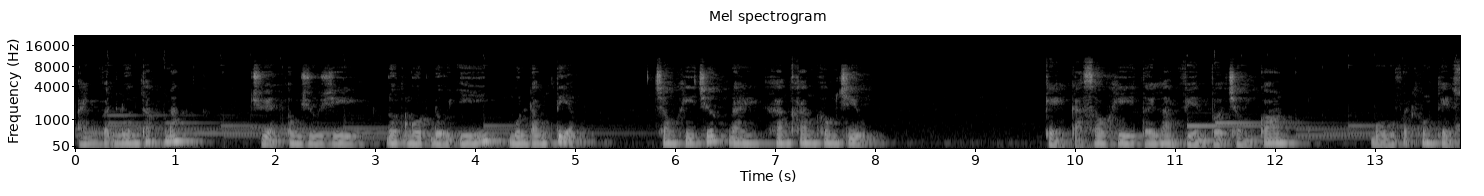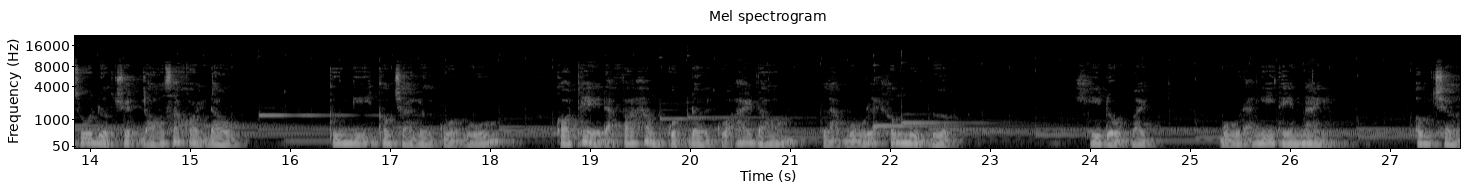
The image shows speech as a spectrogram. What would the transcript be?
anh vẫn luôn thắc mắc chuyện ông yuji đột ngột đổi ý muốn đóng tiệm, trong khi trước đây khăng khăng không chịu. Kể cả sau khi tới làm phiền vợ chồng con, bố vẫn không thể xua được chuyện đó ra khỏi đầu. Cứ nghĩ câu trả lời của bố có thể đã phá hỏng cuộc đời của ai đó là bố lại không ngủ được. Khi đổ bệnh, bố đã nghĩ thế này, ông trời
